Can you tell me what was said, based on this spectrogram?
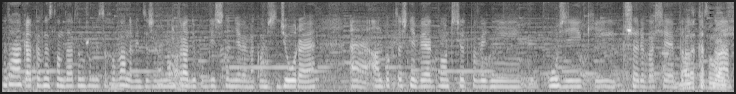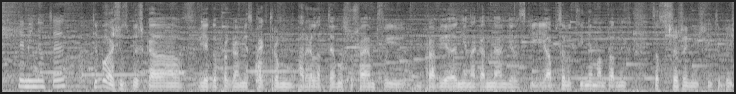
No tak, ale pewne standardy muszą być zachowane, więc jeżeli mam w radiu publicznym, nie wiem, jakąś dziurę, e, albo ktoś nie wie, jak włączyć odpowiedni guzik i przerywa się No, broadcast na byłaś- dwie minuty. Ty byłaś u Zbyszka w jego programie Spektrum parę lat temu. Słyszałem twój prawie nienaganny angielski i absolutnie nie mam żadnych zastrzeżeń, jeśli ty byś...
